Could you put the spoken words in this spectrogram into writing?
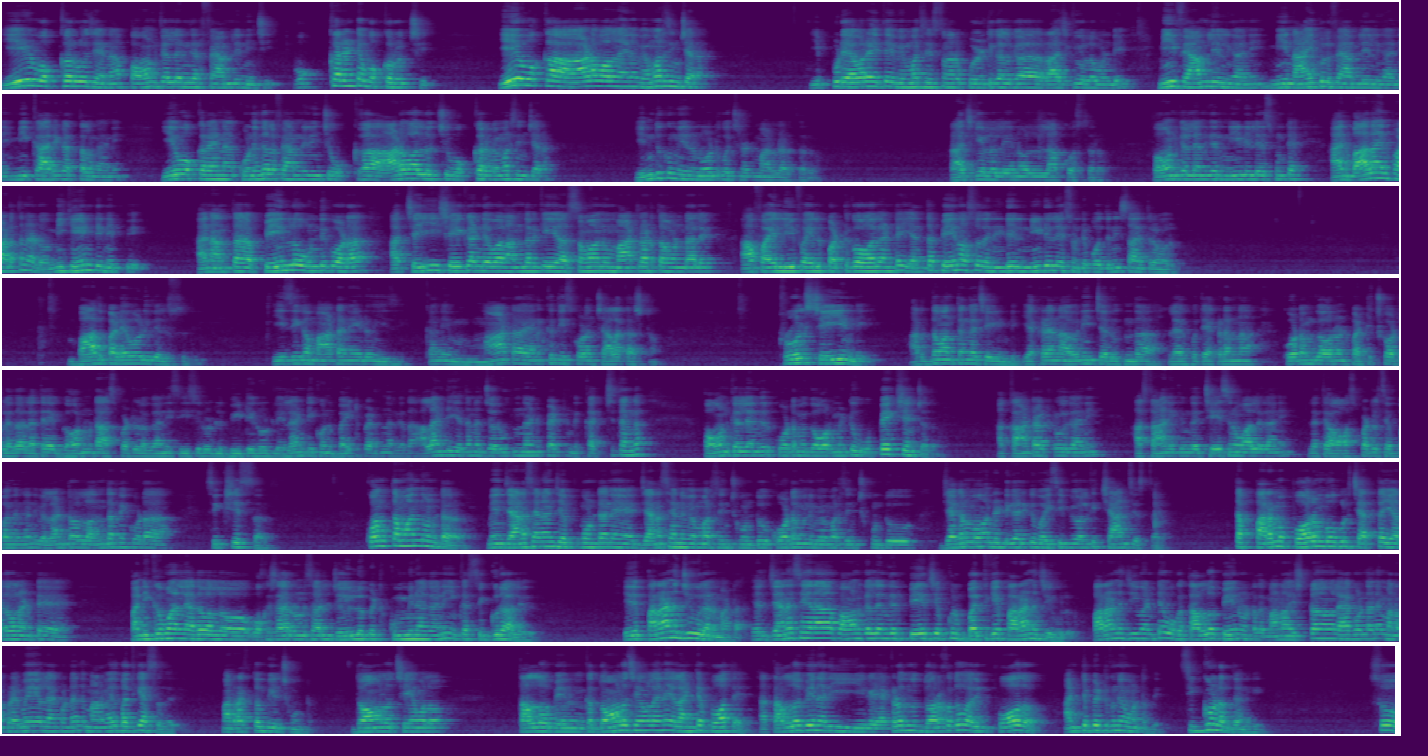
ఏ ఒక్క రోజైనా పవన్ కళ్యాణ్ గారి ఫ్యామిలీ నుంచి ఒక్కరంటే ఒక్కరు వచ్చి ఏ ఒక్క ఆడవాళ్ళనైనా విమర్శించారా? ఇప్పుడు ఎవరైతే విమర్శిస్తున్నారో పొలిటికల్గా రాజకీయంలో ఉండి మీ ఫ్యామిలీలు కానీ మీ నాయకుల ఫ్యామిలీలు కానీ మీ కార్యకర్తలు కానీ ఏ ఒక్కరైనా కొణిదల ఫ్యామిలీ నుంచి ఒక్క ఆడవాళ్ళు వచ్చి ఒక్కరు విమర్శించారా? ఎందుకు మీరు నోటుకు వచ్చినట్టు మాట్లాడతారు? రాజకీయాల్లో లేని వాళ్ళు లాక్కొస్తారు. పవన్ కళ్యాణ్ గారు నీడీలు వేసుకుంటే ఆయన బాధ ఆయన పడుతున్నాడు. మీకేంటి నొప్పి? ఆయన అంత పెయిన్లో ఉండి కూడా ఆ చెయ్యి చేయకండి వాళ్ళందరికీ అసమానం మాట్లాడుతూ ఉండాలి. ఆ ఫైల్ ఈ ఫైల్ పట్టుకోవాలంటే ఎంత పెయిన్ వస్తుంది నీడీలు నీడీలు వేసి ఉంటే సాయంత్రం వరకు. బాధపడేవాడికి తెలుస్తుంది. ఈజీగా మాట అనేయడం ఈజీ. కానీ మాట వెనక్కి తీసుకోవడం చాలా కష్టం. ట్రోల్స్ చేయండి. అర్థవంతంగా చేయండి. ఎక్కడైనా అవినీతి జరుగుతుందా? లేకపోతే ఎక్కడన్నా కూటమి గవర్నమెంట్ పట్టించుకోవట్లేదా? లేకపోతే గవర్నమెంట్ హాస్పిటల్లో కానీ సీసీ రోడ్లు బీటీ రోడ్లు ఇలాంటివి కొన్ని బయట పెడుతున్నారు కదా అలాంటివి ఏదైనా జరుగుతుందంటే పెట్టండి. ఖచ్చితంగా పవన్ కళ్యాణ్ గారు కూటమి గవర్నమెంట్ ఉపేక్షించదు. ఆ కాంట్రాక్టర్లు కానీ ఆ స్థానికంగా చేసిన వాళ్ళు కానీ లేకపోతే హాస్పిటల్ సిబ్బందిని కానీ ఇలాంటి వాళ్ళందరినీ కూడా శిక్షిస్తారు. కొంతమంది ఉంటారు. మేము జనసేన అని చెప్పుకుంటానే జనసేన విమర్శించుకుంటూ కూటమిని విమర్శించుకుంటూ జగన్మోహన్ రెడ్డి గారికి వైసీపీ వాళ్ళకి ఛాన్స్ ఇస్తారు. త పరమ పోరంబోకులు చెత్త ఎదవాలంటే పనికిమాలిన ఎదవల్లో ఒకసారి రెండుసార్లు జైల్లో పెట్టి కుమ్మినా కానీ ఇంకా సిగ్గు రాలేదు. ఇది పరాణజీవులు అనమాట జనసేన పవన్ కళ్యాణ్ గారి పేరు చెప్పుకుని బతికే పరాణజీవులు. పరాణజీవి అంటే ఒక తల్లో పెయిన్ ఉంటుంది. మన ఇష్టం లేకుండానే మన ప్రమేయం లేకుండానే మన మీద బతికేస్తుంది అది. మన రక్తం పీల్చుకుంటాం. దోమలు చీమలో తల్లో పెయిన్ ఇంకా దోమలు చీమలైనా ఇలా అంటే పోతాయి. ఆ తల్లో పెయిన్ అది ఇక ఎక్కడ ఉందో దొరకదు అది పోదు అంటి పెట్టుకునే ఉంటుంది. సిగ్గు ఉండదు దానికి. సో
